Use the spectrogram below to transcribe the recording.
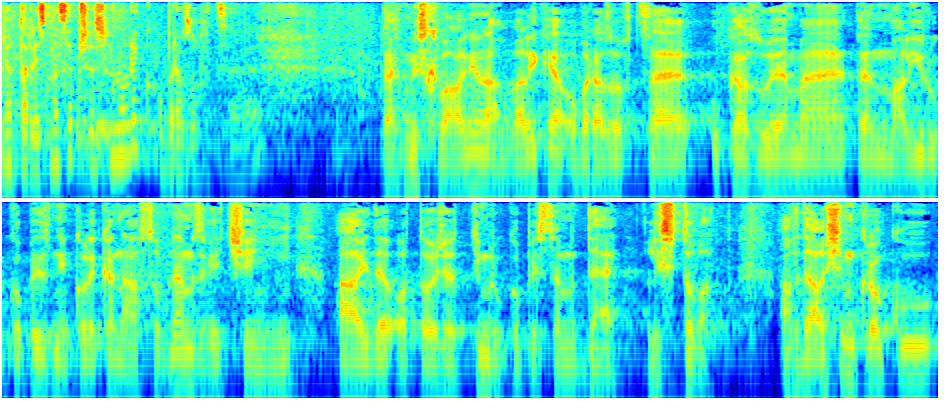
No tady jsme se přesunuli k obrazovce. Tak my schválně na veliké obrazovce ukazujeme ten malý rukopis v několika násobném zvětšení a jde o to, že tím rukopisem jde listovat. A v dalším kroku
